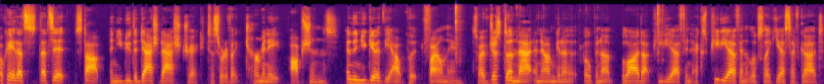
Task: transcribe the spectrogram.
okay, that's that's it, stop, and you do the dash dash trick to sort of like terminate options, and then you give it the output file name. So I've just done that, and now I'm gonna open up blah.pdf in xpdf, and it looks like yes, I've got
